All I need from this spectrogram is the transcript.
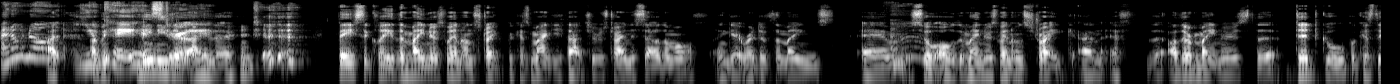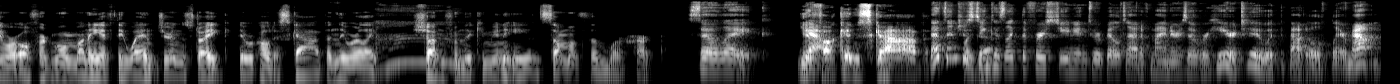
I don't know I- UK I mean, me neither either. Basically, the miners went on strike because Maggie Thatcher was trying to sell them off and get rid of the mines. Um, So Oh. all the miners went on strike, and if the other miners that did go because they were offered more money if they went during the strike, they were called a scab, and they were like shunned from Ah. the community, and some of them were hurt. So like You Yeah. fucking scab! that's interesting because like the first unions were built out of miners over here too with the Battle of Blair Mountain.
